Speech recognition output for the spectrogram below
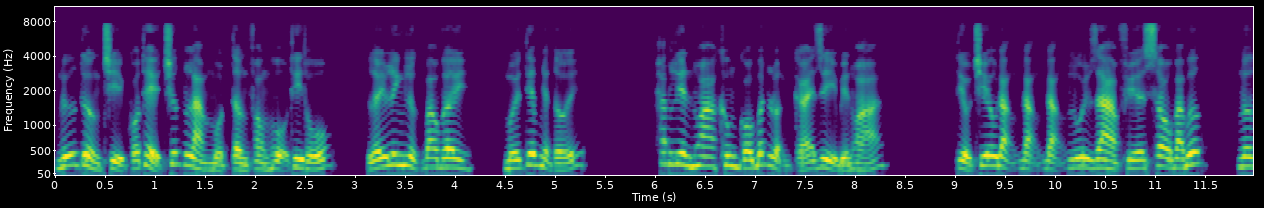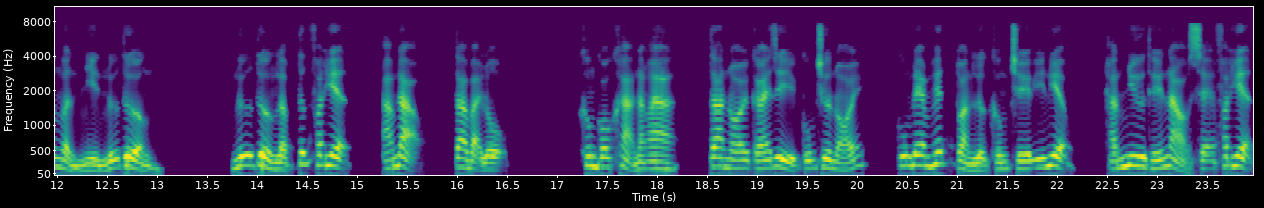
Nữ tưởng chỉ có thể trước làm một tầng phòng hộ thi thố, lấy linh lực bao vây, mới tiếp nhận tới. Hắc liên hoa không có bất luận cái gì biến hóa. Tiểu chiêu đặng đặng đặng lui ra phía sau ba bước, ngơ ngẩn nhìn nữ tường. Nữ tường lập tức phát hiện, ám đạo, ta bại lộ. Không có khả năng a, ta nói cái gì cũng chưa nói, cũng đem hết toàn lực khống chế ý niệm, hắn như thế nào sẽ phát hiện.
